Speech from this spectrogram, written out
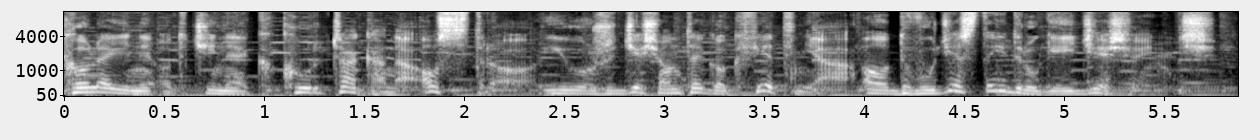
Kolejny odcinek Kurczaka na ostro już 10 kwietnia o 22.10.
